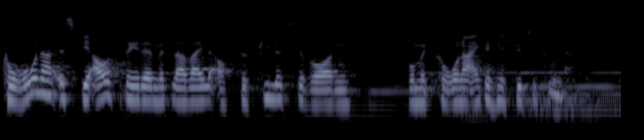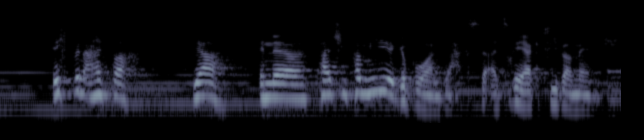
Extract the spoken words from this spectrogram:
Corona ist die Ausrede mittlerweile auch für vieles geworden, womit Corona eigentlich nicht viel zu tun hat. Ich bin einfach, ja, in der falschen Familie geboren, sagst du als reaktiver Mensch.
